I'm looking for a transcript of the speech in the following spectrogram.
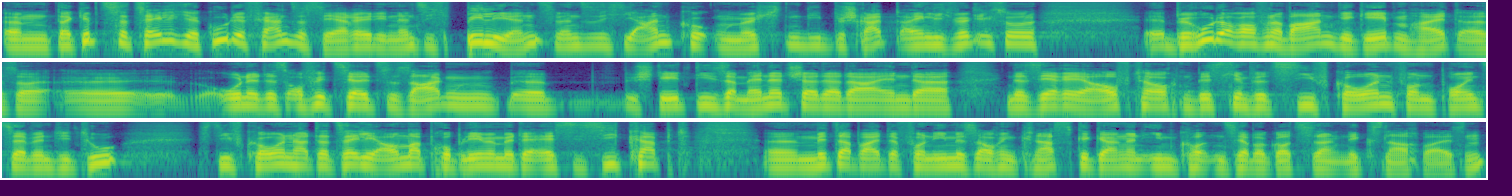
ähm, da gibt es tatsächlich eine gute Fernsehserie, die nennt sich Billions, wenn Sie sich die angucken möchten. Die beschreibt eigentlich wirklich so, äh, beruht auch auf einer wahren Gegebenheit. Also äh, ohne das offiziell zu sagen, äh, steht dieser Manager, der da in der, in der Serie auftaucht, ein bisschen für Steve Cohen von Point 72. Steve Cohen hat tatsächlich auch mal Probleme mit der SEC gehabt. Äh, Mitarbeiter von ihm ist auch in den Knast gegangen. Ihm konnten sie aber Gott sei Dank nichts nachweisen.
